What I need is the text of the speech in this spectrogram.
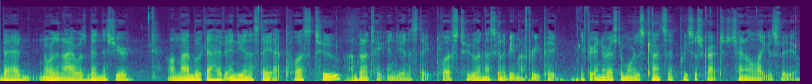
bad Northern Iowa's been this year. On my book, I have Indiana State at plus two. I'm going to take Indiana State plus two, and that's going to be my free pick. If you're interested in more of this content, please subscribe to the channel and like this video.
